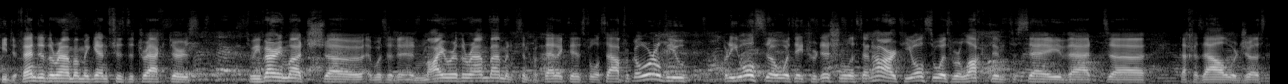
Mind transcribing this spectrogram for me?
He defended the Rambam against his detractors. So he very much uh, was an admirer of the Rambam and sympathetic to his philosophical worldview, but he also was a traditionalist at heart. He also was reluctant to say that. Uh, the Chazal were just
